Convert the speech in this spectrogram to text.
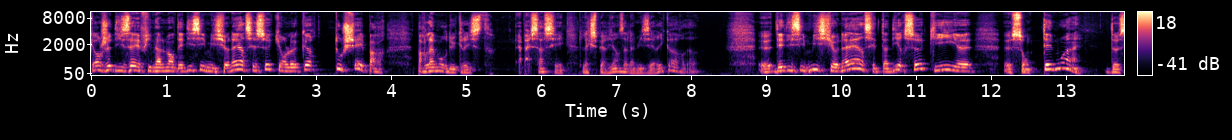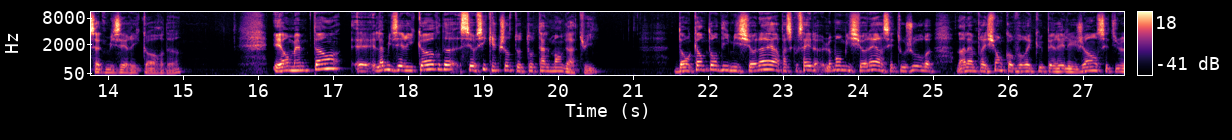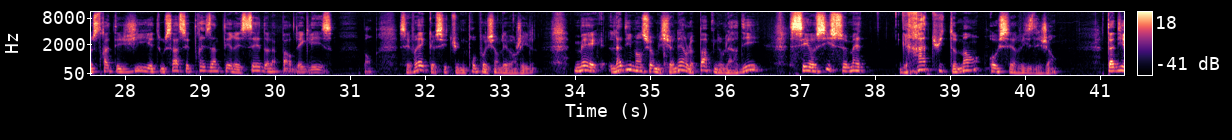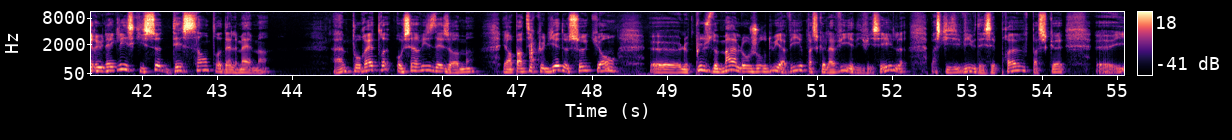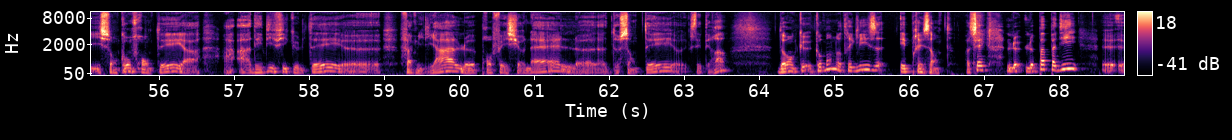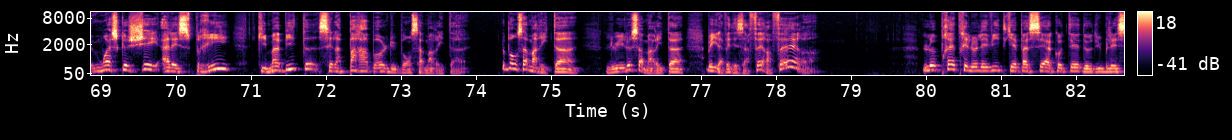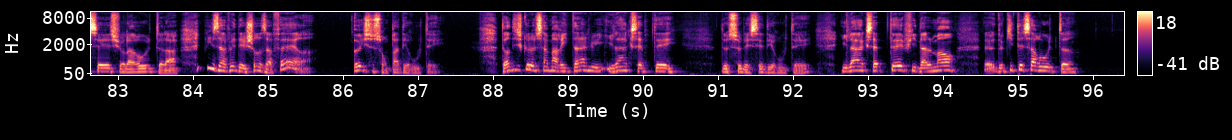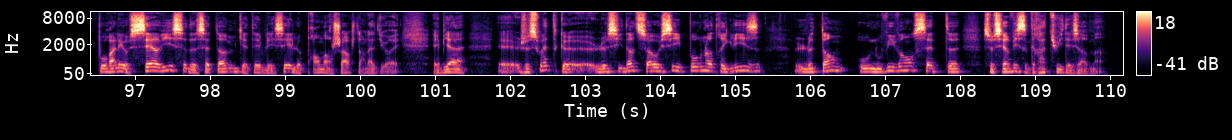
Quand je disais finalement des disciples missionnaires, c'est ceux qui ont le cœur touché par, l'amour du Christ. Eh bien ça, c'est l'expérience de la miséricorde. Euh, des disciples missionnaires, c'est-à-dire ceux qui euh, sont témoins de cette miséricorde. Et en même temps, euh, la miséricorde, c'est aussi quelque chose de totalement gratuit. Donc quand on dit missionnaire, parce que vous savez, le, mot missionnaire, c'est toujours, on a l'impression qu'on veut récupérer les gens, c'est une stratégie et tout ça, c'est très intéressé de la part de l'Église. Bon, c'est vrai que c'est une proposition de l'Évangile, mais la dimension missionnaire, le pape nous l'a dit, c'est aussi se mettre gratuitement au service des gens. C'est-à-dire une Église qui se décentre d'elle-même. Hein. Hein, pour être au service des hommes, et en particulier de ceux qui ont euh, le plus de mal aujourd'hui à vivre, parce que la vie est difficile, parce qu'ils vivent des épreuves, parce qu'ils euh, sont confrontés à, des difficultés euh, familiales, professionnelles, de santé, etc. Donc, comment notre Église est présente? Le, le, pape a dit, moi ce que j'ai à l'esprit qui m'habite, c'est la parabole du bon samaritain. Le bon samaritain, lui, le samaritain, mais il avait des affaires à faire. Le prêtre et le lévite qui est passé à côté du blessé sur la route, là, ils avaient des choses à faire. Eux, ils ne se sont pas déroutés. Tandis que le samaritain, lui, il a accepté de se laisser dérouter. Il a accepté finalement euh, de quitter sa route pour aller au service de cet homme qui était blessé et le prendre en charge dans la durée. Eh bien, euh, je souhaite que le synode soit aussi pour notre Église le temps où nous vivons cette, ce service gratuit des hommes.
